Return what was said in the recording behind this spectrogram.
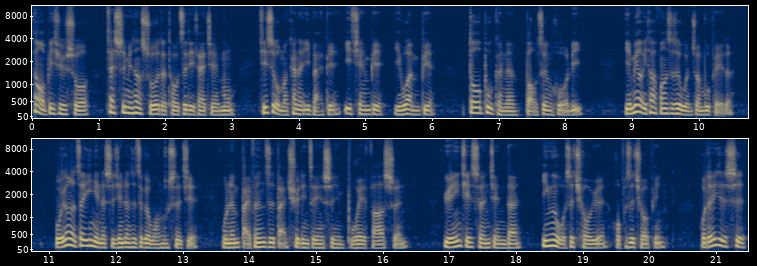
但我必须说，在市面上所有的投资理财节目，即使我们看了一百遍、一千遍、一万遍，都不可能保证获利，也没有一套方式是稳赚不赔的。我用了这一年的时间认识这个网络世界，我能百分之百确定这件事情不会发生。原因其实很简单，因为我是球员，我不是球评。我的意思是。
